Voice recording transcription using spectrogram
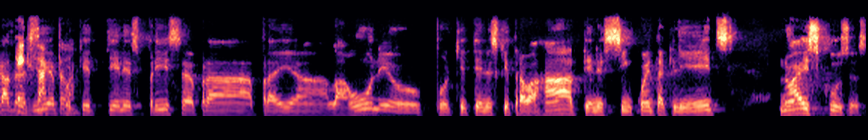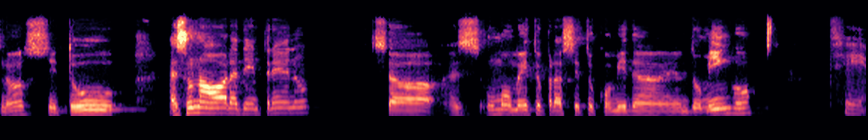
cada día porque tienes prisa para ir a la uni o porque tienes que trabajar, tienes 50 clientes no hay excusas, ¿no? Si tú, es una hora de entreno, es un momento para hacer tu comida el domingo sí.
